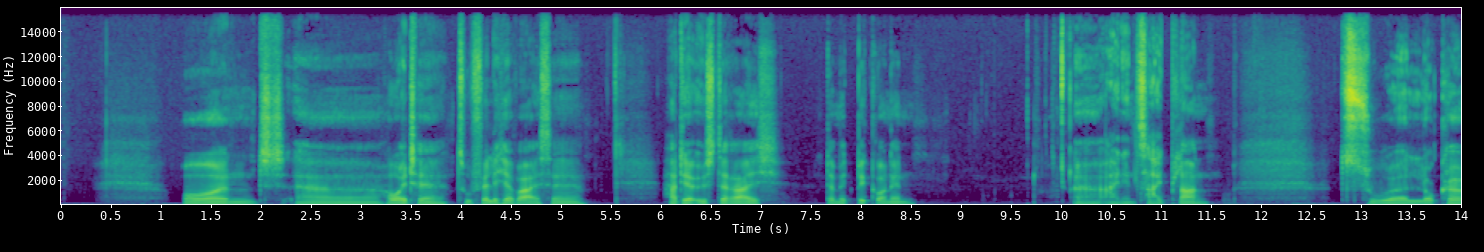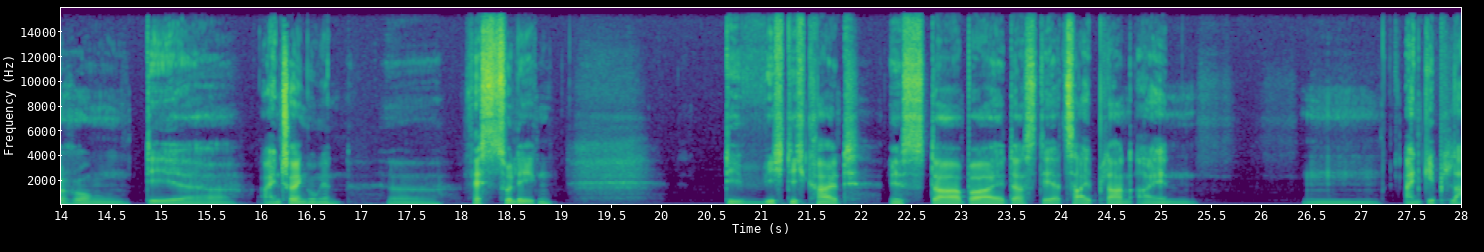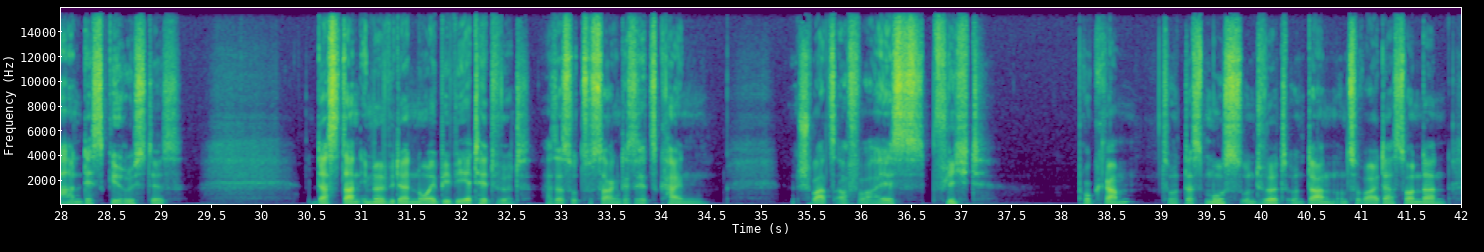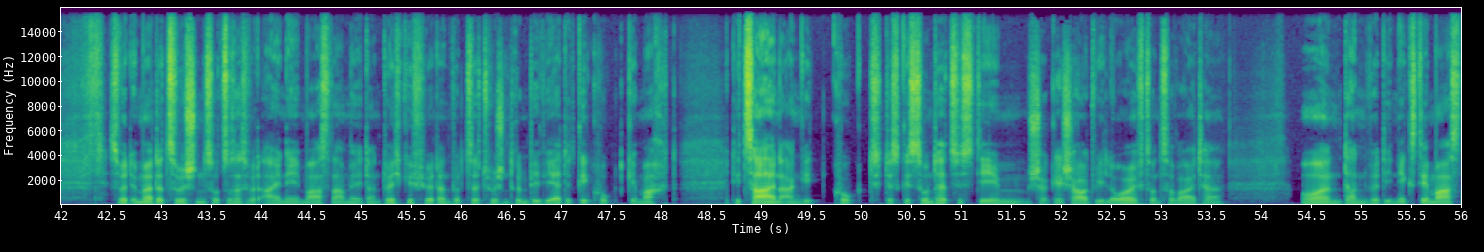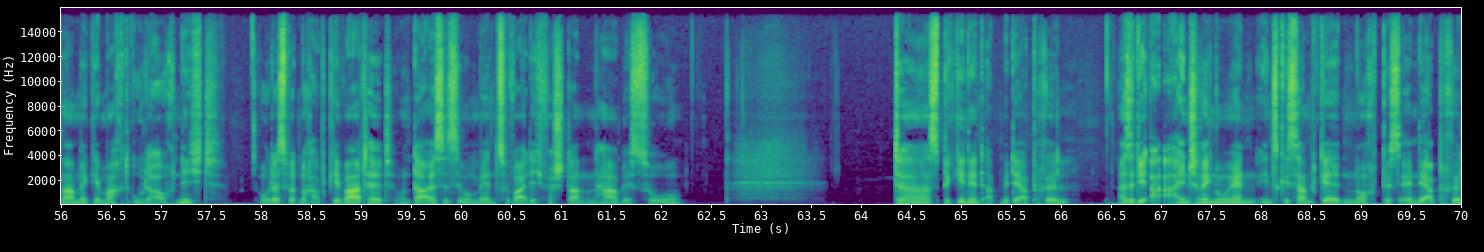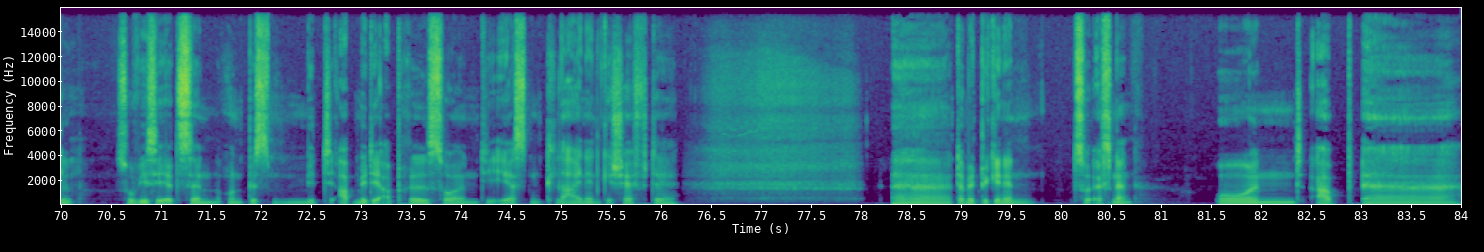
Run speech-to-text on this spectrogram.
Und äh, heute, zufälligerweise, hat ja Österreich damit begonnen, äh, einen Zeitplan zur Lockerung der Einschränkungen äh, festzulegen. Die Wichtigkeit ist dabei, dass der Zeitplan ein, mh, hm, ein geplantes Gerüst ist, das dann immer wieder neu bewertet wird. Also sozusagen, das ist jetzt kein schwarz auf weiß Pflichtprogramm, so das muss und wird und dann und so weiter, sondern es wird immer dazwischen sozusagen, es wird eine Maßnahme dann durchgeführt, dann wird dazwischen drin bewertet, geguckt, gemacht, die Zahlen angeguckt, das Gesundheitssystem geschaut, wie läuft und so weiter. Und dann wird die nächste Maßnahme gemacht oder auch nicht. Oder es wird noch abgewartet. Und da ist es im Moment, soweit ich verstanden habe, so, dass beginnend ab Mitte April also die Einschränkungen insgesamt gelten noch bis Ende April, so wie sie jetzt sind. Und bis mit, ab Mitte April sollen die ersten kleinen Geschäfte äh, damit beginnen zu öffnen. Und ab äh,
